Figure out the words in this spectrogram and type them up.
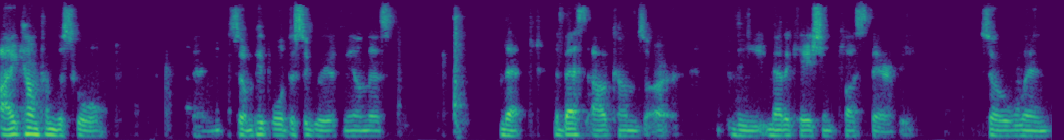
I come from the school, and some people will disagree with me on this, that the best outcomes are the medication plus therapy. So when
